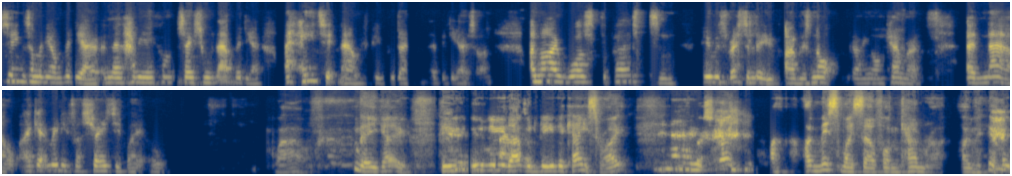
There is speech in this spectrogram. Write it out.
seeing somebody on video and then having a conversation without video. I hate it now if people don't have their videos on, and I was the person who was resolute. I was not going on camera, and now I get really frustrated by it all. Wow, there you go. Who, who, knew that would be the case, right? No. I, I miss myself on camera. I,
